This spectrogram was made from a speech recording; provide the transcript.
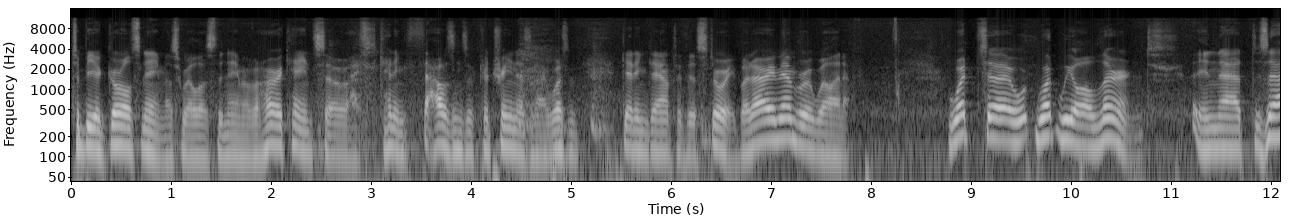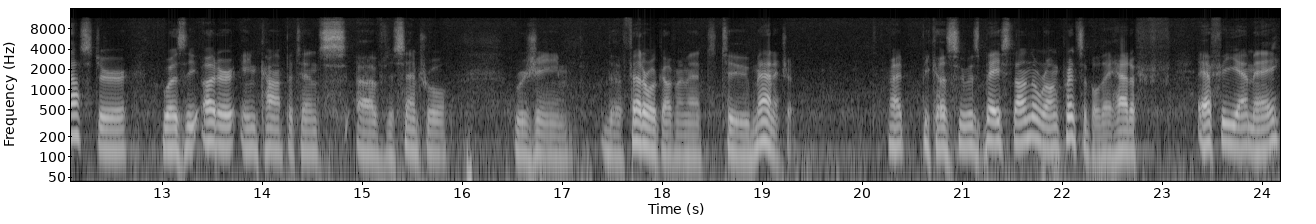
to be a girl's name as well as the name of a hurricane, so I was getting thousands of Katrinas and I wasn't getting down to this story. But I remember it well enough. What, uh, what we all learned in that disaster was the utter incompetence of the central regime, the federal government, to manage it, right? Because it was based on the wrong principle. They had a FEMA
